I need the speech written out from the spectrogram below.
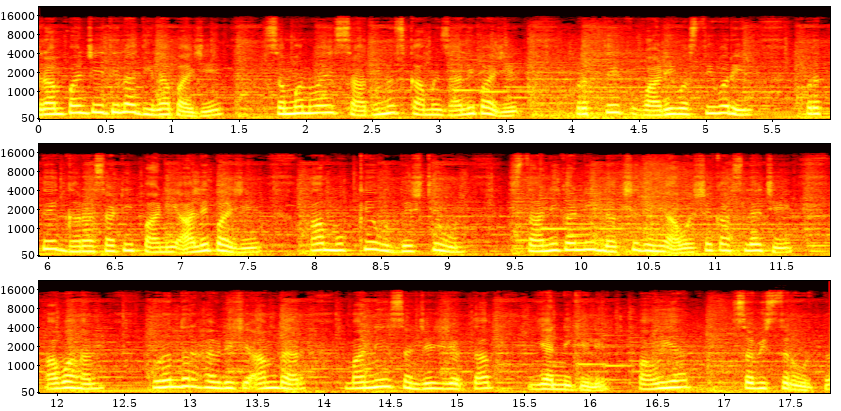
ग्रामपंचायतीला दिला पाहिजे समन्वय साधूनच कामे झाली पाहिजेत प्रत्येक वाडी वस्तीवरील प्रत्येक घरासाठी पाणी आले पाहिजे हा मुख्य उद्देश ठेवून स्थानिकांनी लक्ष देणे आवश्यक असल्याचे आवाहन पुरंदर हवेलीचे आमदार माननीय संजय जगताप यांनी केले. पाहूया सविस्तर वृत्त.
